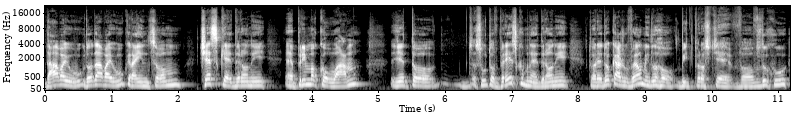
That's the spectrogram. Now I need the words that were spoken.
dávajú, dodávajú Ukrajincom české drony e, Primoko One. Je to, sú to prieskumné drony, ktoré dokážu veľmi dlho byť proste vo vzduchu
